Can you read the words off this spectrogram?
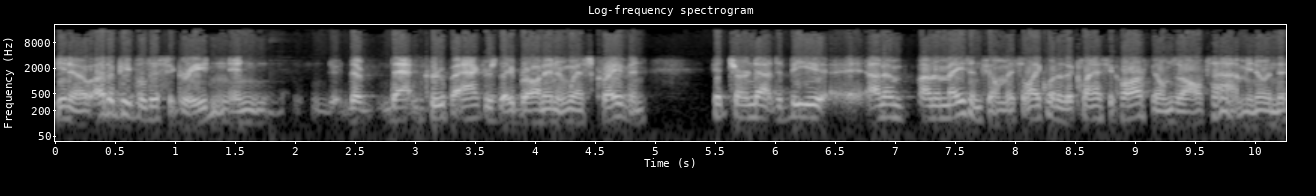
you know, other people disagreed, and, and the, that group of actors they brought in and Wes Craven, it turned out to be an, an amazing film. It's like one of the classic horror films of all time. You know, in the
